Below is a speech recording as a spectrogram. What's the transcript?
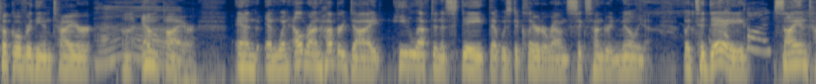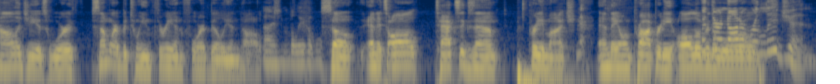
took over the entire uh, empire. And, and when L. Ron Hubbard died, he left an estate that was declared around 600 million. But today, Scientology is worth somewhere between three and four billion dollars. Unbelievable. So, and it's all tax exempt, pretty much, and they own property all over But the they're world. not a religion.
